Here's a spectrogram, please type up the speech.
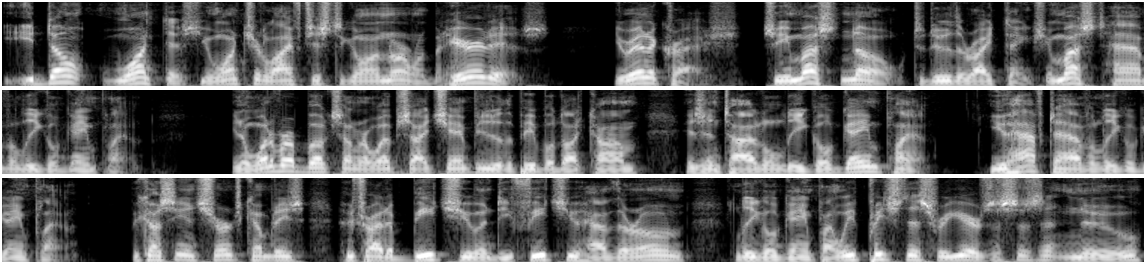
You don't want this. You want your life just to go on normally. But here it is. You're in a crash. So you must know to do the right things. You must have a legal game plan. You know, one of our books on our website, championsofthepeople.com, is entitled Legal Game Plan. You have to have a legal game plan because the insurance companies who try to beat you and defeat you have their own legal game plan. We've preached this for years. This isn't new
